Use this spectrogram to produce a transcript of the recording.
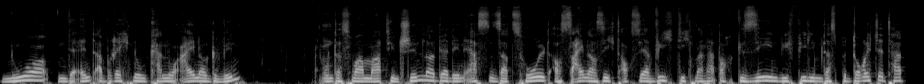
Nur in der Endabrechnung kann nur einer gewinnen. Und das war Martin Schindler, der den ersten Satz holt. Aus seiner Sicht auch sehr wichtig. Man hat auch gesehen, wie viel ihm das bedeutet hat.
